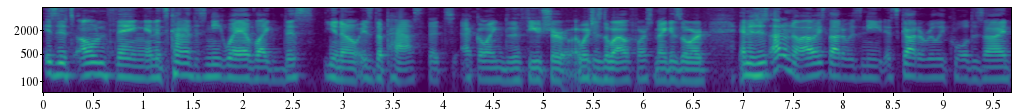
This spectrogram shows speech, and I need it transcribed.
is its own thing, and it's kind of this neat way of like this, you know, is the past that's echoing to the future, which is the Wild Force Megazord. And it just, I don't know, I always thought it was neat. It's got a really cool design.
